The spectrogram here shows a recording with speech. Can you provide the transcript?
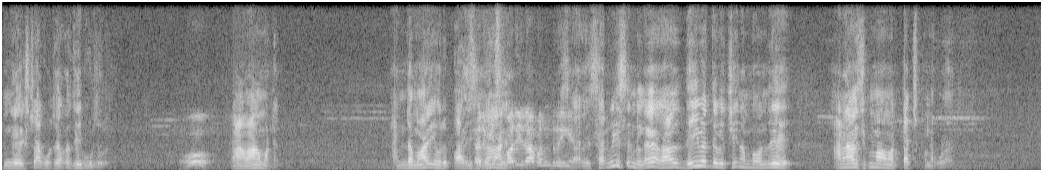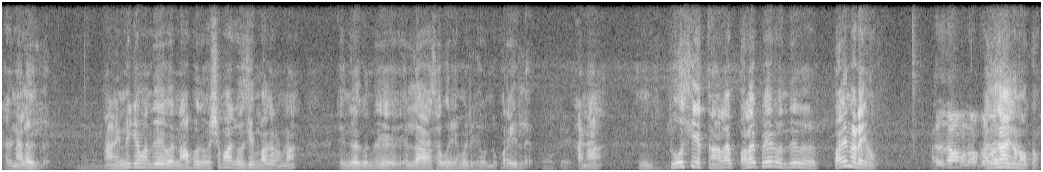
நீங்கள் எக்ஸ்ட்ரா கொடுத்தாக்க திருப்பி கொடுத்துருவேன். ஓ. நான் வாங்க மாட்டேன். அந்த மாதிரி ஒரு தான் சர்வீஸ் சர்வீஸ்னு இல்லை. அதாவது தெய்வத்தை வச்சு நம்ம வந்து அனாவசியமாக டச் பண்ணக்கூடாது. அது நல்லதில்லை. நான் இன்றைக்கும் வந்து ஒரு நாற்பது வருஷமாக ஜோசியம் பார்க்குறோம்னா எங்களுக்கு வந்து எல்லா சௌகரியமும் இருக்குது ஒன்றும் குறையில்லை. ஆனால் இந்த ஜோசியத்தினால பல பேர் வந்து பயனடையணும். அதுதான் அதுதான் எங்கள் நோக்கம்.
